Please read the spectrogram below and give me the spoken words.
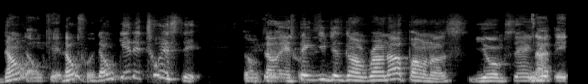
Don't don't get don't, twisted. don't get it twisted. Don't so, and think you just gonna run up on us. You know what I'm saying? Not that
